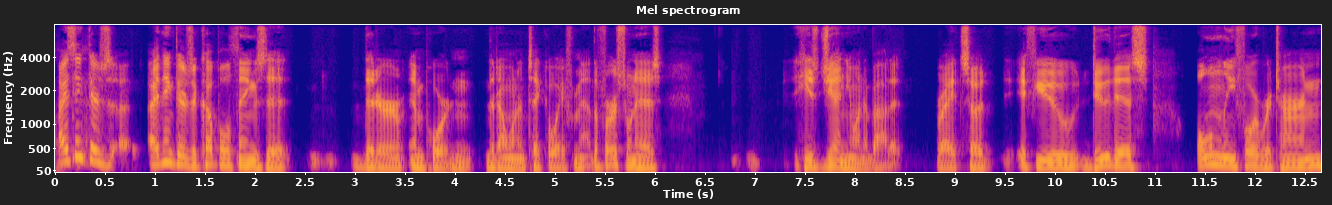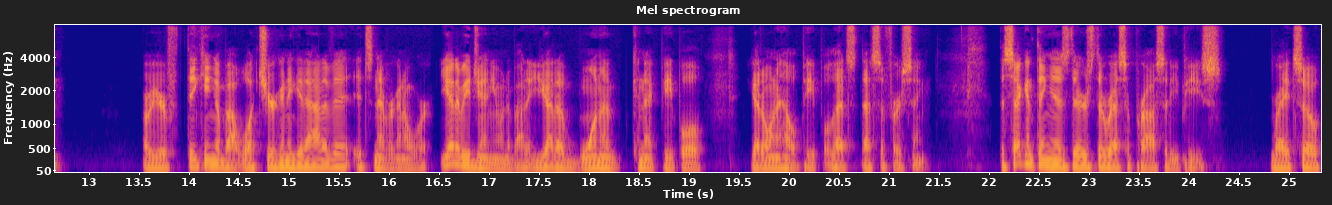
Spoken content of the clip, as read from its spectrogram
I think it. there's I think there's a couple of things that that are important that I want to take away from that. The first one is he's genuine about it, right? So if you do this only for return or you're thinking about what you're going to get out of it, it's never going to work. You got to be genuine about it. You got to want to connect people. You got to want to help people. That's that's the first thing. The second thing is there's the reciprocity piece, right? So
